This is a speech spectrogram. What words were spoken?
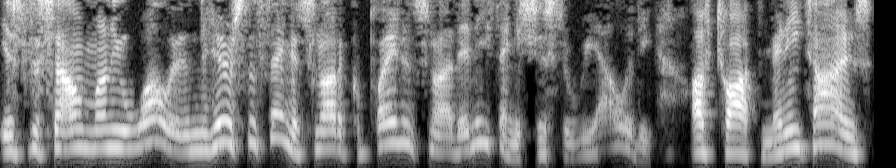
is the sound money wallet. And here's the thing it's not a complaint, it's not anything, it's just a reality. I've talked many times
